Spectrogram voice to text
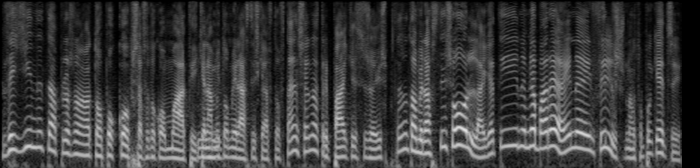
δεν γίνεται απλώς να το αποκόψεις αυτό το κομμάτι και να Μμμ. μην το μοιραστείς και αυτό. Φτάνεις σε ένα τρυπάκι στη ζωή σου που θες να τα μοιραστείς όλα. Γιατί είναι μια παρέα, είναι οι φίλοι σου, να το πω και έτσι.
